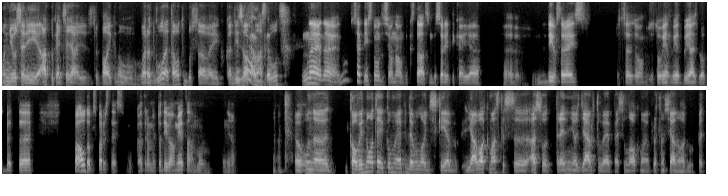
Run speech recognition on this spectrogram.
Un jūs arī atpakaļ ceļā, jūs tur palikat, nu, varat gulēt autobusā vai kādā izvēlēšanās gultas? Nē, nē, nu, 7 stundas jau nav nekas tāds, un tas arī tikai uh, uh, divas reizes pēc sezonas uz to vienu vietu jāizbrauc, bet uh, Pa autobus parastais. Katram ir pa divām vietām. Un, un, jā. Mhm. un uh, Covid noteikumi epidemioloģiskie jāvelk maskas, uh, esot treniņos, ģērbtuvē, pēc tam laukumā, jau, protams, jānolāk. Bet,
